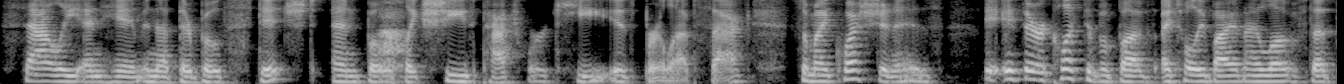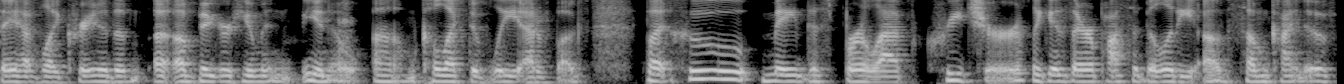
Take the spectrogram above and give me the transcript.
Sally and him in that they're both stitched and both like she's patchwork, he is burlap sack. So my question is. I- If they're a collective of bugs, I totally buy it, and I love that they have like created a, a a bigger human, you know, um, collectively out of bugs. But who made this burlap creature? Like, is there a possibility of some kind of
